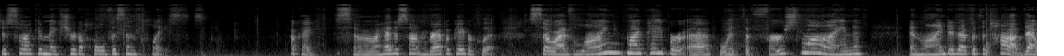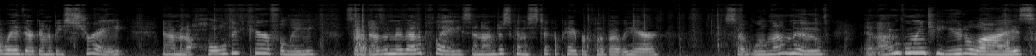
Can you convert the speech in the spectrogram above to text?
just so I can make sure to hold this in place. Okay, so I had to stop and grab a paper clip. So I've lined my paper up with the first line and lined it up at the top. That way they're going to be straight and I'm going to hold it carefully so it doesn't move out of place and I'm just going to stick a paper clip over here so it will not move and I'm going to utilize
